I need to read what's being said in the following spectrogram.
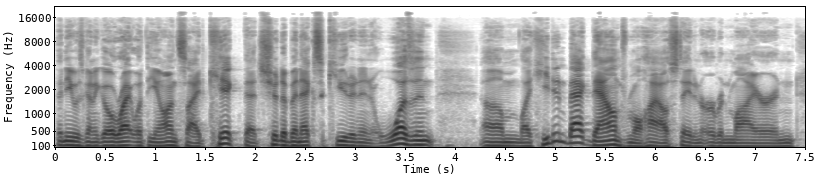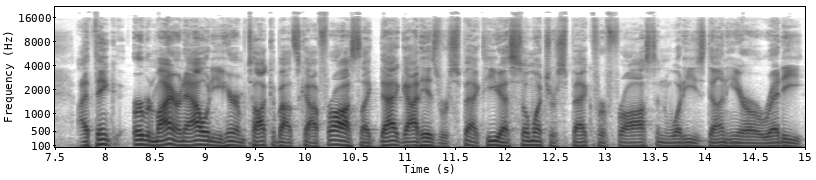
Then he was going to go right with the onside kick that should have been executed, and it wasn't. Um, like he didn't back down from Ohio State and Urban Meyer. And I think Urban Meyer now, when you hear him talk about Scott Frost, like that got his respect. He has so much respect for Frost and what he's done here already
